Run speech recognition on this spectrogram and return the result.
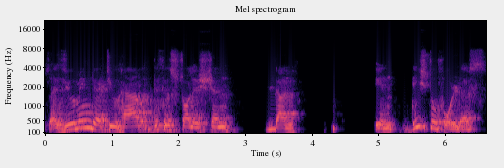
So assuming that you have this installation done in these two folders,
